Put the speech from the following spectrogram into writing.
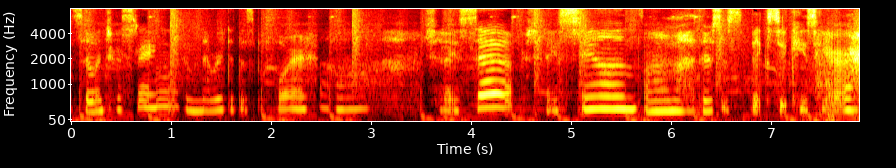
so interesting. I've never did this before. Uh, should I sit or should I stand? Um, there's this big suitcase here.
